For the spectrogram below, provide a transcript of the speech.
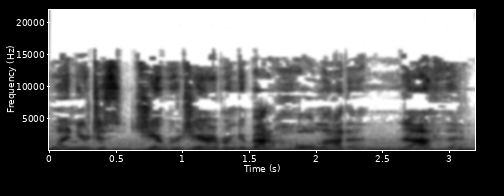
When you're just jibber jabbering about a whole lot of nothing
